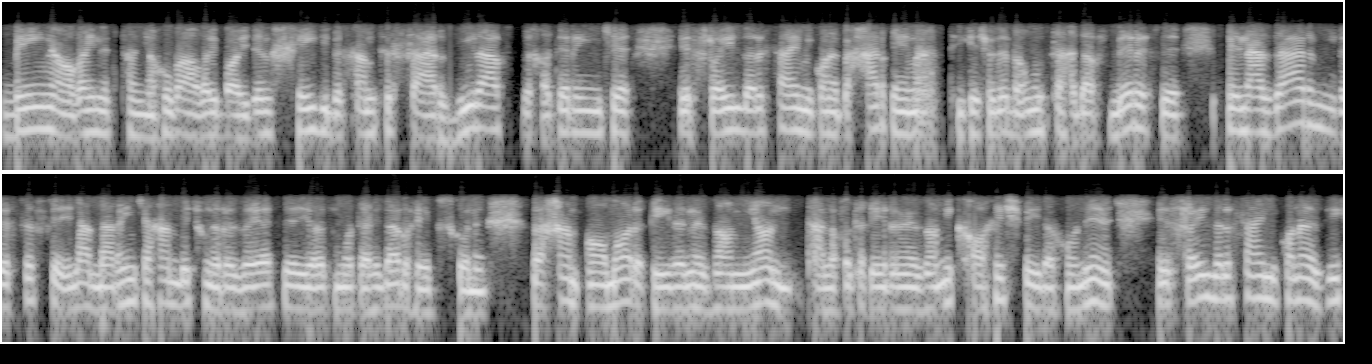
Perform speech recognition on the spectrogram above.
بین آقای نتانیاهو و آقای بایدن خیلی به سمت سردی رفت به خاطر اینکه اسرائیل داره سعی می‌کنه به هر قیمتی که شده به اون سه هدف برسه به نظر می‌رسه فعلا برای اینکه هم بتونه رضایت ایالات متحده رو حفظ کنه و هم آمار غیر نظامیان تلفات غیر نظامی کاهش پیدا کنه اسرائیل داره سعی می‌کنه از یک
